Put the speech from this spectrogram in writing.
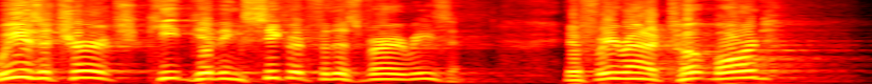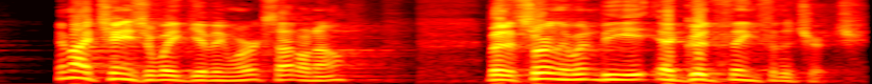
We as a church keep giving secret for this very reason. If we ran a tote board, it might change the way giving works. I don't know. But it certainly wouldn't be a good thing for the church.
